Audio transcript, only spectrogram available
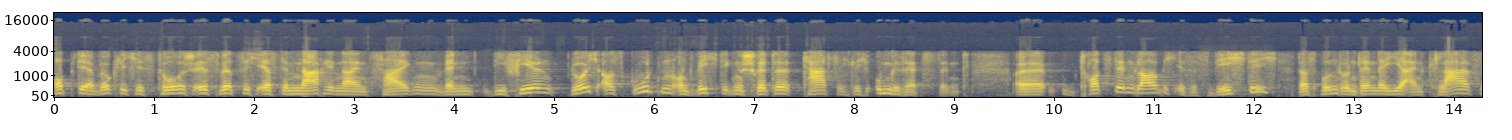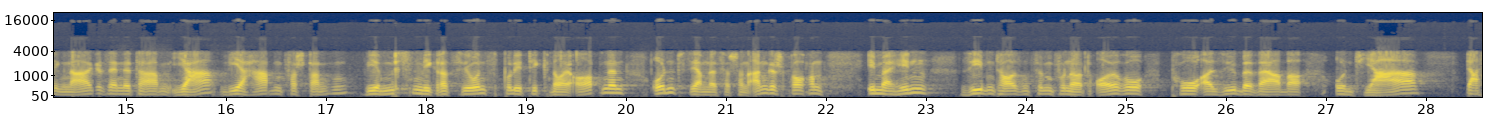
Ob der wirklich historisch ist, wird sich erst im Nachhinein zeigen, wenn die vielen durchaus guten und wichtigen Schritte tatsächlich umgesetzt sind. Äh, trotzdem glaube ich, ist es wichtig, dass Bund und Länder hier ein klares Signal gesendet haben. Ja, wir haben verstanden, wir müssen Migrationspolitik neu ordnen und, Sie haben das ja schon angesprochen, immerhin 7500 Euro pro Asylbewerber. Und ja, das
